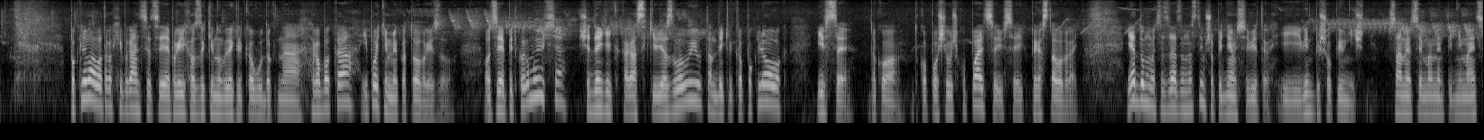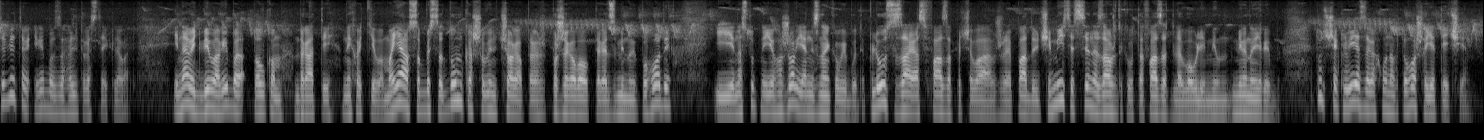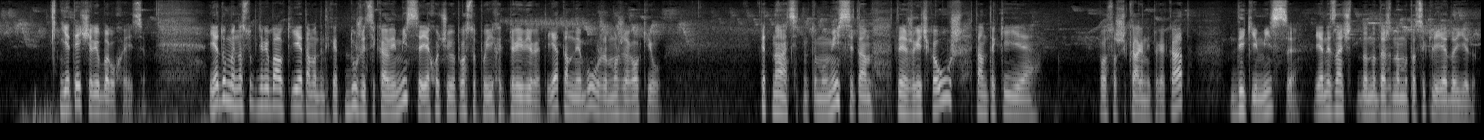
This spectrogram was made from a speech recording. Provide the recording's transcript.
Поклювало трохи вранці, це я приїхав, закинув декілька вудок на робака і потім як ото врізало. Оце я підкормився, ще декілька карасиків я зловив, там декілька покльовок і все. Тако, тако по щелчку пальця і все, і перестало брати. Я думаю, це зв'язано з тим, що піднявся вітер, і він пішов північний. Саме в цей момент піднімається вітер, і риба взагалі перестає клювати. І навіть біла риба толком брати не хотіла. Моя особиста думка, що він вчора пожирував перед зміною погоди, і наступний його жор я не знаю, коли буде. Плюс зараз фаза почала вже падаючи місяць. Це не завжди крута фаза для ловлі мірної риби. Тут ще клює за рахунок того, що є течія. Є течія, риба рухається. Я думаю, наступні рибалки є там одне таке дуже цікаве місце. Я хочу його просто поїхати перевірити. Я там не був вже, може, років 15 на тому місці. Там теж річка Уж, там такий є просто шикарний перекат, дике місце. Я не знаю, чи навіть на мотоциклі я доїду.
